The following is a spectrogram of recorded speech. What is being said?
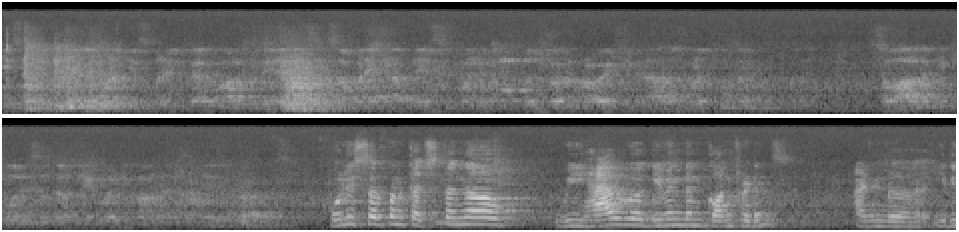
తీసుకొని కూడా తీసుకొని వెళ్ళిపోయారు వాళ్ళకి వేరే ప్లేసెస్ అప్పుడు ఎక్కడ ప్లేస్ కొన్ని కొన్ని చోట్ల ప్రొవైడ్ చేయలేదు ఆ రోజు కూడా చూసారు సో వాళ్ళకి పోలీసులు తరఫున ఎటువంటి కాన్ఫిడెన్స్ లేదు పోలీస్ తరఫున ఖచ్చితంగా we have given them confidence and ఇది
